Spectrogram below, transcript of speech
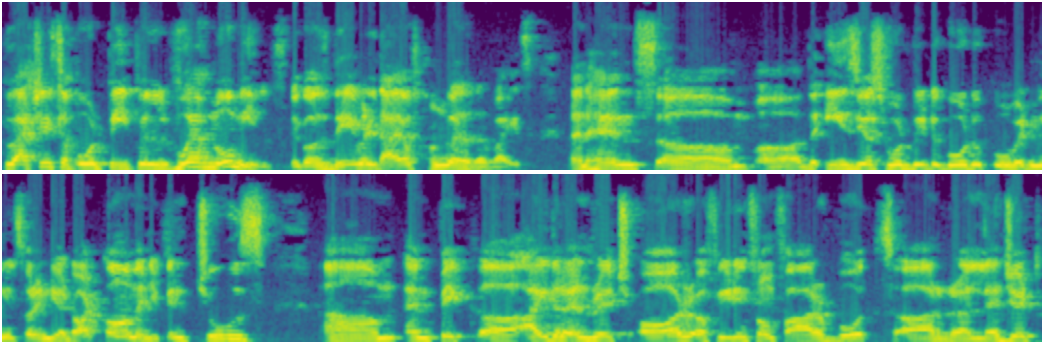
to actually support people who have no meals because they will die of hunger otherwise. And hence, um, uh, the easiest would be to go to covidmealsforindia.com and you can choose um, and pick uh, either Enrich or Feeding from Far. Both are uh, legit,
